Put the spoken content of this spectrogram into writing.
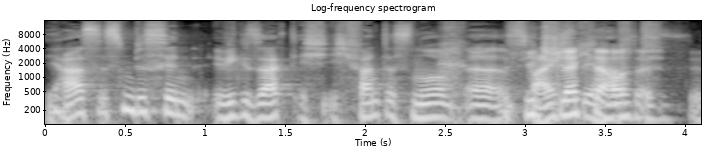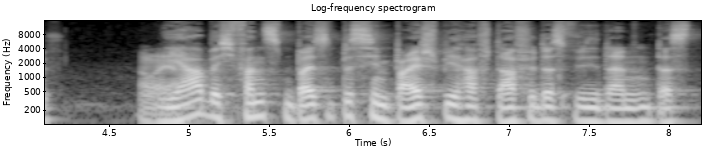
Ja, es ist ein bisschen, wie gesagt, ich, ich fand es nur. Äh, es sieht schlechter aus, als es ist. Aber ja. ja. aber ich fand es ein bisschen beispielhaft dafür, dass wir dann, dass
